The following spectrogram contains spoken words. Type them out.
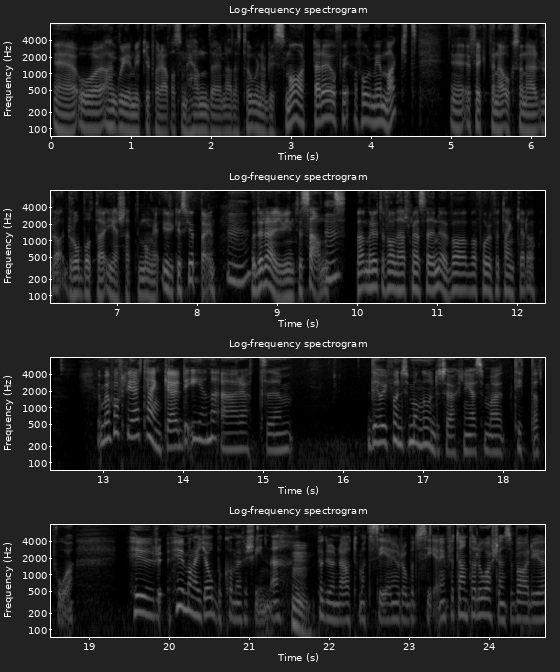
Eh, och han går in mycket på det här, vad som händer när datorerna blir smartare och får, får mer makt. Eh, effekterna också när robotar ersätter många yrkesgrupper. Mm. Och det där är ju intressant. Mm. Men utifrån det här som jag säger nu, vad, vad får du för tankar då? Ja, jag får flera tankar. Det ena är att um, det har ju funnits många undersökningar som har tittat på hur, hur många jobb kommer försvinna mm. på grund av automatisering och robotisering. För ett antal år sedan så var det ju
